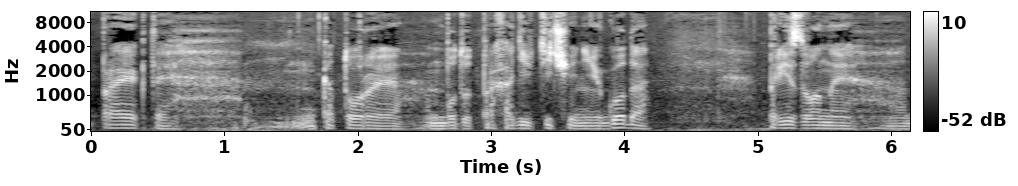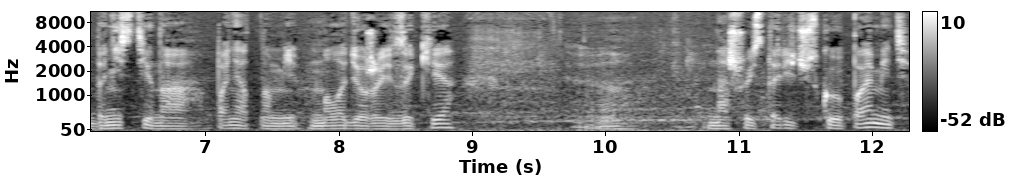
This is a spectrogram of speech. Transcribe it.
проекты, которые будут проходить в течение года, призваны а, донести на понятном молодежи языке э, нашу историческую память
